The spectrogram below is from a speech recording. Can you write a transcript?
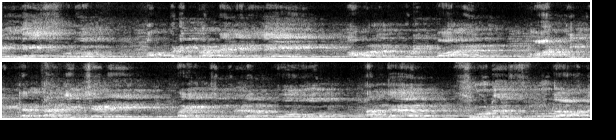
எண்ணெய் சுடும். அப்படிப்பட்ட எண்ணெயை அவர்கள் குடிப்பார்கள். மாட்டிக்கிட்ட தண்ணி செடி வயிற்றுக்குள்ள போகும். அந்த சூடு சூடான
